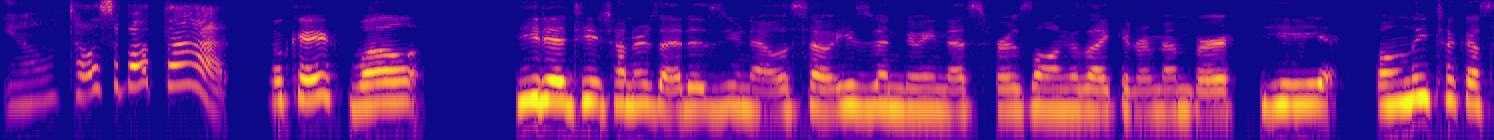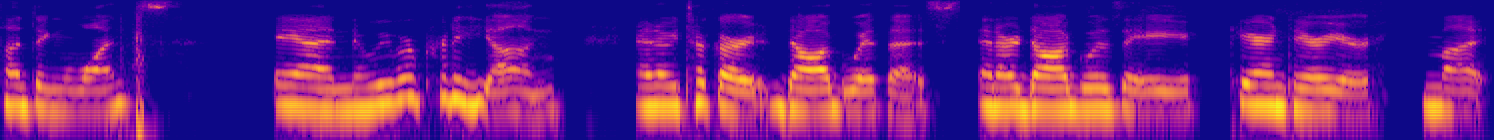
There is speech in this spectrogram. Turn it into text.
You know, tell us about that. Okay. Well, he did teach hunter's ed, as you know. So he's been doing this for as long as I can remember. He only took us hunting once, and we were pretty young. And we took our dog with us, and our dog was a Cairn Terrier mutt,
